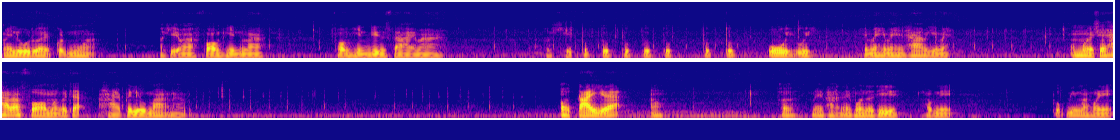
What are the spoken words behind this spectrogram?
ไม่รู้ด้วยกดมั่วโอเคมา ฟอร์มหินมา ฟอร์มหินดินทรายมาโอเคปุ๊บปุ๊บปุ๊บปุ๊บปุ๊บปุ๊บปุ๊บอุ้ยอุ้ยเห็นไหมเห็นไหมเห็นท่าเมื่อกี้ไหมเอามือนใช้ท่าแล้วฟอร์มมันก็จะหายไปเร็วมากนะครับ โอ้ตายอีกแล้ว เอ้าเออ ไม่ผ่านไม่พ้นสักที รอบนี้ปุ๊บวิ่งมาคนนี้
